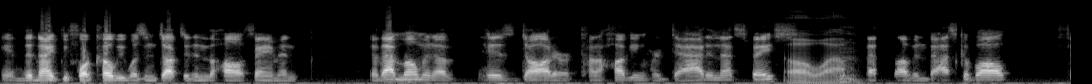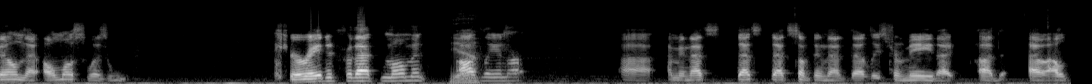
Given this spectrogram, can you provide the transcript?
the night before Kobe was inducted into the Hall of Fame, and you know, that moment of his daughter kind of hugging her dad in that space. Oh wow! That love and basketball film that almost was curated for that moment. Yeah. Oddly enough, uh, I mean that's that's that's something that, that at least for me that uh, I'll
